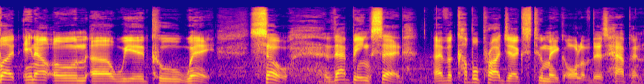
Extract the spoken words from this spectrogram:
but in our own uh, weird, cool way. So, that being said, I have a couple projects to make all of this happen.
